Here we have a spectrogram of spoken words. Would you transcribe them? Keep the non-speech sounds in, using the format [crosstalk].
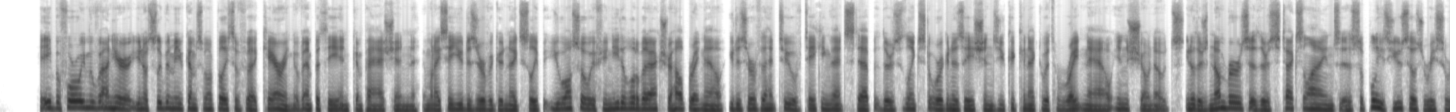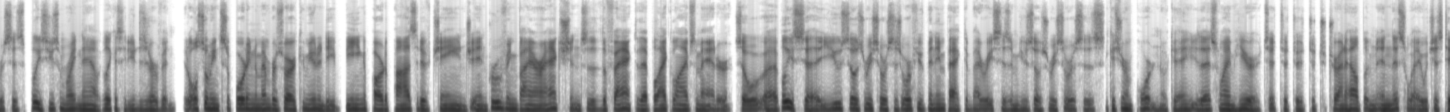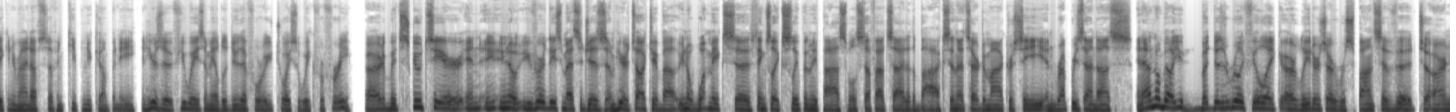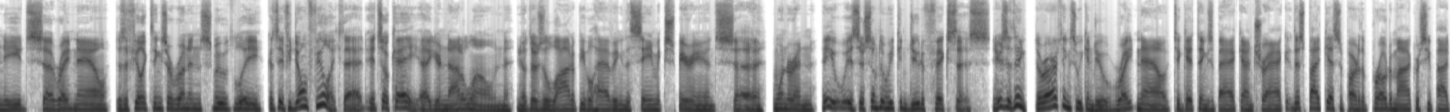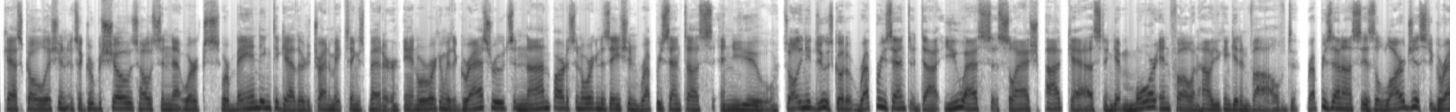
Hey, before we move on here, you know, Sleep With Me comes from a place of uh, caring, of empathy and compassion. And when I say you deserve a good night's sleep, you also, if you need a little bit extra help right now, you deserve that too, of taking that step. There's links to organizations you could connect with right now in the show notes. You know, there's numbers, there's text lines. Uh, so please use those resources. Please use them right now. Like I said, you deserve it. It also means supporting the members of our community, being a part of positive change, and proving by our actions the fact that Black Lives Matter. So uh, please uh, use those resources, or if you've been impacted by racism, use those resources because you're important. Okay, that's why I'm here to to to to, to try to help in, in this way, which is taking your mind off stuff and keeping you company. And here's a few ways I'm able to do that for you twice a week for free. All right, but Scoots here, and you know you've heard these messages. I'm here to talk to you about you know what makes uh, things like Sleep with Me possible, stuff outside of the box, and that's our democracy and represent us. And I don't know about you, but does it really feel like our leaders are responsive uh, to our needs uh, right now? Does it feel like things are running smoothly? Because if you don't feel like that, it's okay. Uh, you're not alone. You know, there's a lot of people having the same experience, uh, wondering, hey, is there something we can do to fix this? And here's the thing there are things we can do right now to get things back on track. This podcast is part of the Pro Democracy Podcast Coalition. It's a group of shows, hosts, and networks. We're banding together to try to make things better. And we're working with a grassroots nonpartisan organization, Represent Us and You. So all you need to do is go to represent.us slash podcast and get more info on how you can get involved. Represent Us is the largest grassroots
